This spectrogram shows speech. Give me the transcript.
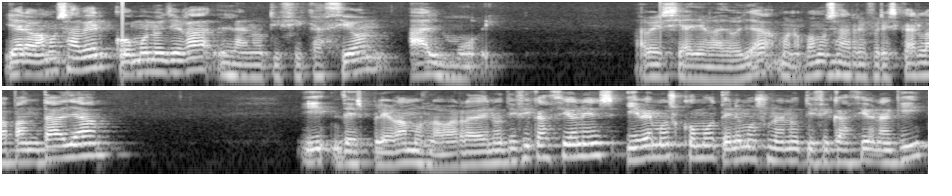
y ahora vamos a ver cómo nos llega la notificación al móvil. A ver si ha llegado ya. Bueno, vamos a refrescar la pantalla y desplegamos la barra de notificaciones y vemos cómo tenemos una notificación aquí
